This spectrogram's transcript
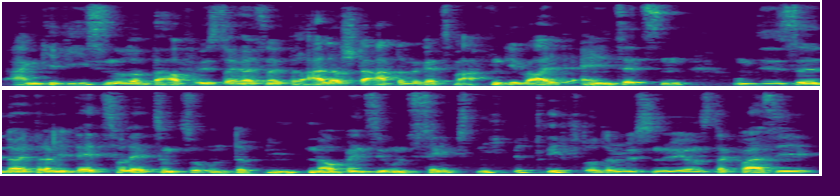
angewiesen oder darf Österreich als neutraler Staat aber bereits Waffengewalt einsetzen, um diese Neutralitätsverletzung zu unterbinden, auch wenn sie uns selbst nicht betrifft? Oder müssen wir uns da quasi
